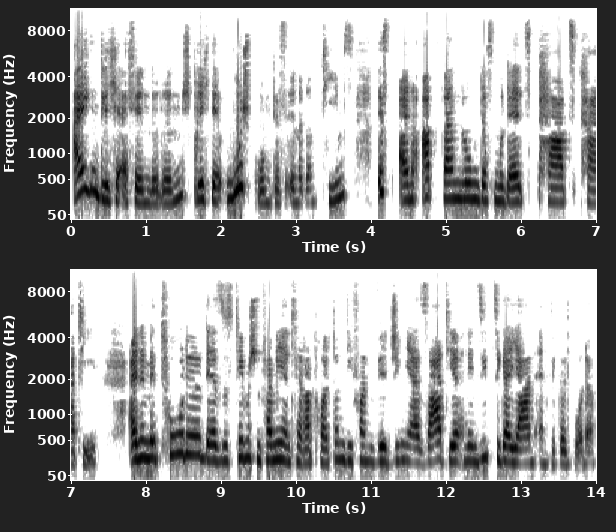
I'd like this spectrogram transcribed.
eigentliche Erfinderin, sprich der Ursprung des inneren Teams, ist eine Abwandlung des Modells Parts Party. Eine Methode der systemischen Familientherapeutin, die von Virginia Satir in den 70er Jahren entwickelt wurde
